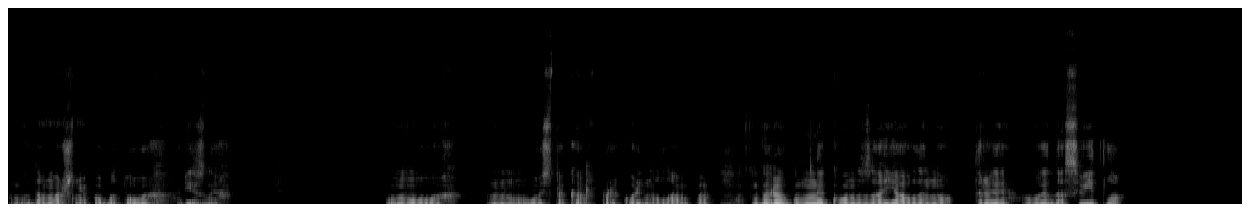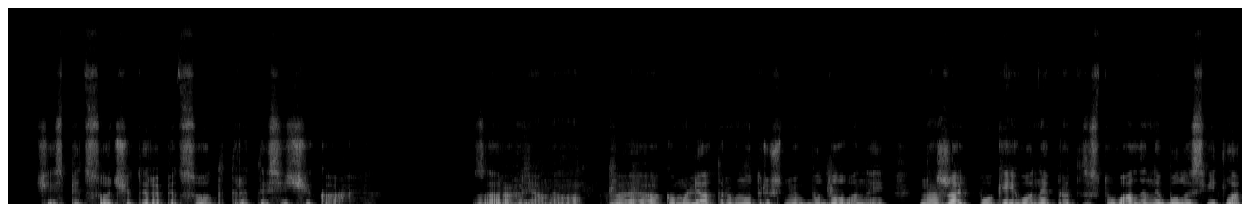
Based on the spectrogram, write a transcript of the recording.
в домашньо-побутових різних умовах. Ну, ось така прикольна лампа. Виробником заявлено три вида світла. 6500, 4500, 3000К. Зараз глянемо. Е, Акумулятор внутрішньо будований. На жаль, поки його не протестували, не було світла,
